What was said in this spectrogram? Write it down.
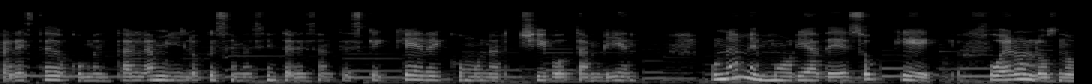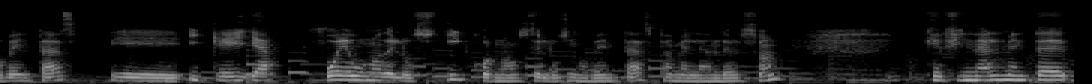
para este documental, a mí lo que se me hace interesante es que quede como un archivo también, una memoria de eso que fueron los noventas eh, y que ella fue uno de los íconos de los noventas, Pamela Anderson, que finalmente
